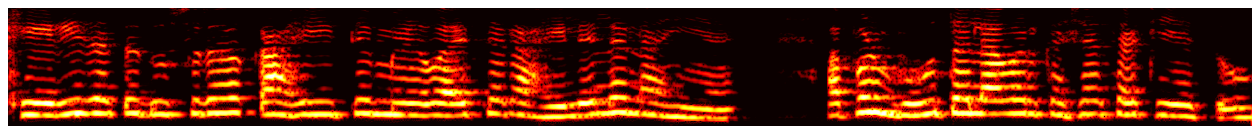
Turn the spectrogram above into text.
खेरीज आता दुसरं काही इथे मिळवायचं राहिलेलं नाही आहे आपण भूतलावर कशासाठी येतो?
